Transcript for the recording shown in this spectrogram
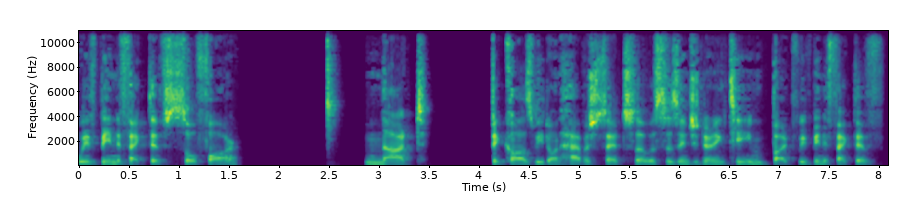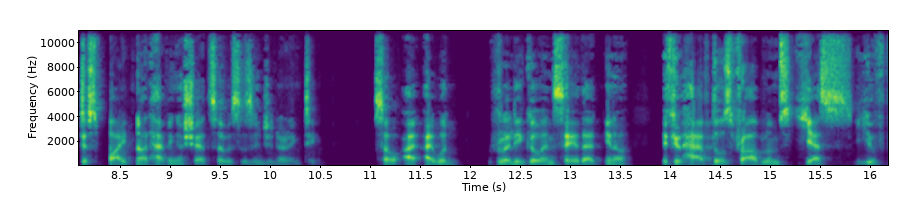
we've been effective so far, not because we don't have a shared services engineering team, but we've been effective despite not having a shared services engineering team. So I, I would really go and say that, you know, if you have those problems, yes, you've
